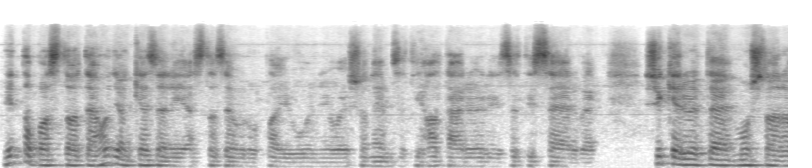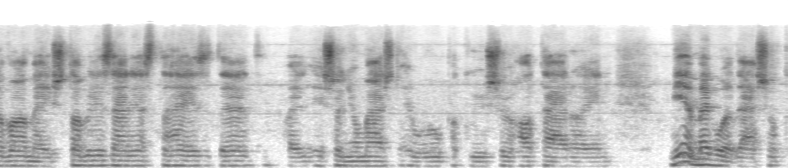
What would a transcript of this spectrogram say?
Mit tapasztaltál, hogyan kezeli ezt az Európai Unió és a nemzeti határőrizeti szervek? Sikerült-e mostanra valamely stabilizálni ezt a helyzetet, és a nyomást Európa külső határain? Milyen megoldások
